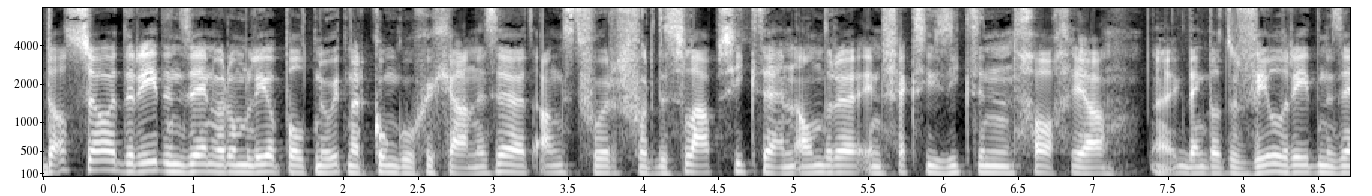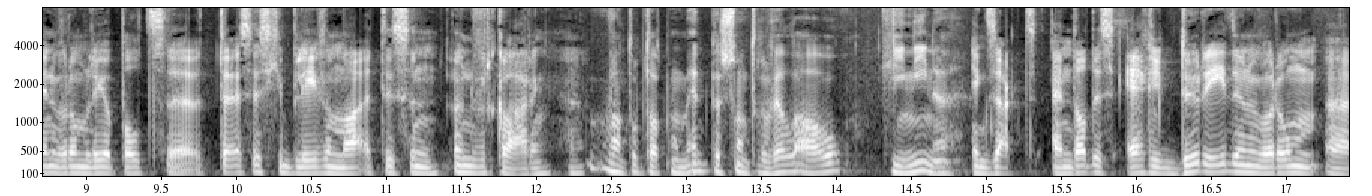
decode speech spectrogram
Dat zou de reden zijn waarom Leopold nooit naar Congo gegaan is. Uit angst voor, voor de slaapziekte en andere infectieziekten. Oh, ja, eh, ik denk dat er veel redenen zijn waarom Leopold uh, thuis is gebleven, maar het is een, een verklaring. Want op dat moment bestond er wel al quinine. Exact. En dat is eigenlijk de reden waarom uh,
